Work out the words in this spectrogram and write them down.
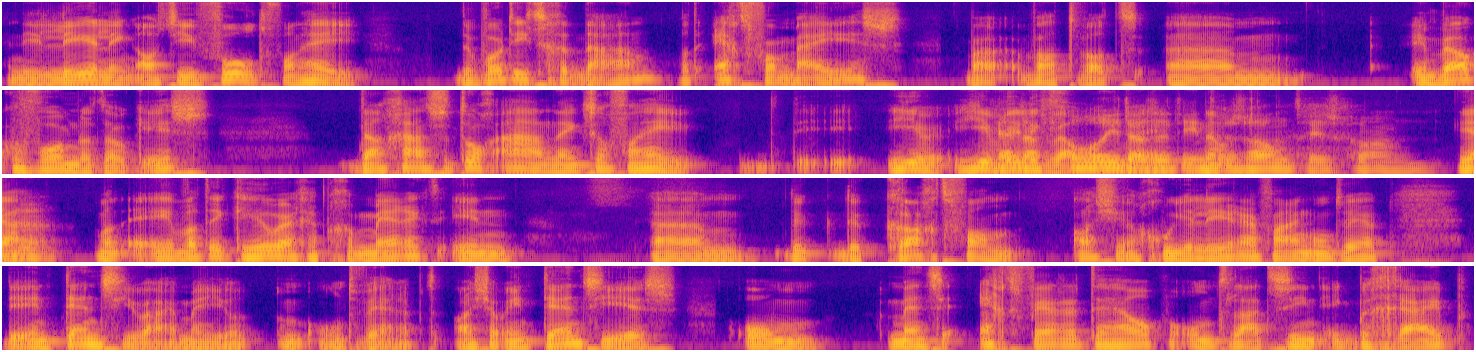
En die leerling, als die voelt van hé, hey, er wordt iets gedaan wat echt voor mij is, wat, wat um, in welke vorm dat ook is, dan gaan ze toch aan. Denk ik toch van hé, hey, hier, hier wil ik wel. voel je dat het interessant is gewoon. Ja, want eh, wat ik heel erg heb gemerkt in ehm, de, de kracht van als je een goede leerervaring ontwerpt, de intentie waarmee je hem ontwerpt. Als jouw intentie is om mensen echt verder te helpen, om te laten zien, ik begrijp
